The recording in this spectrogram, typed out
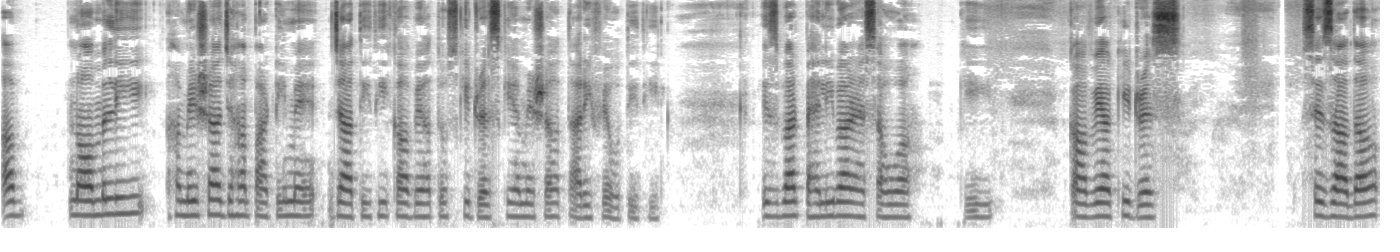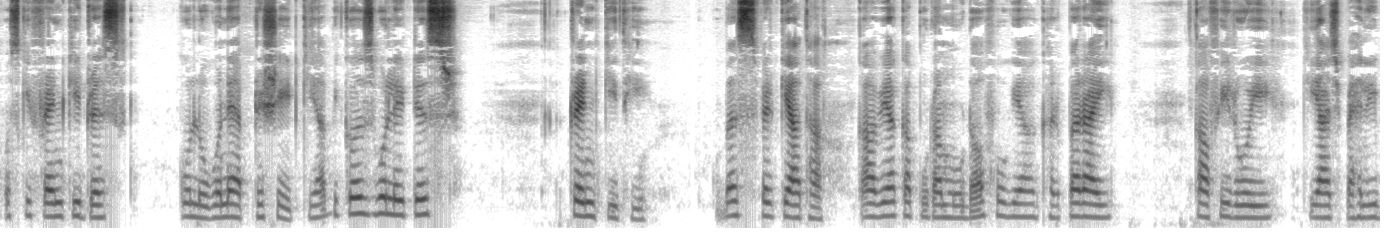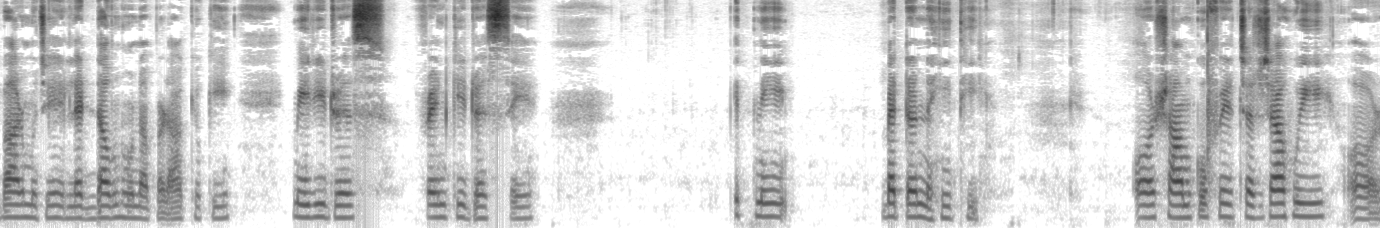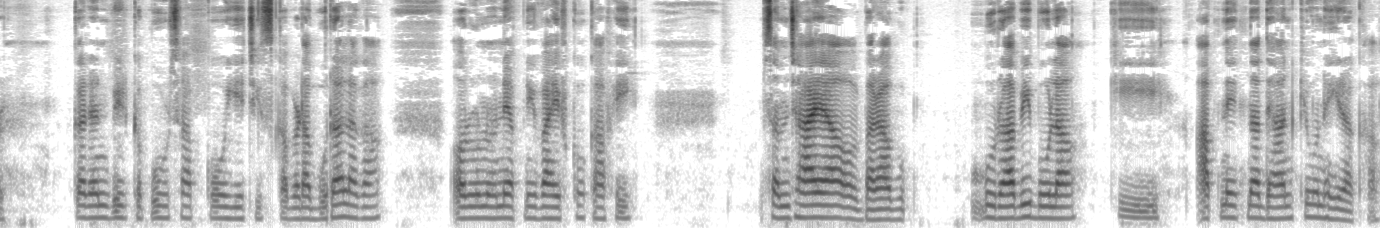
अब नॉर्मली हमेशा जहाँ पार्टी में जाती थी काव्या तो उसकी ड्रेस की हमेशा तारीफ़ें होती थी। इस बार पहली बार ऐसा हुआ कि काव्या की ड्रेस से ज़्यादा उसकी फ्रेंड की ड्रेस को लोगों ने अप्रिशिएट किया बिकॉज़ वो लेटेस्ट ट्रेंड की थी। बस फिर क्या था? काव्या का पूरा मूड ऑफ़ हो गया, घर पर आई, काफ़ी रोई कि आज पहली बार मुझे लेट डाउन होना पड़ा क्योंकि मेरी ड्रेस फ्रेंड की ड्रेस से इतनी बेटर नहीं थी। और शाम को फिर चर्चा हुई और करणबीर कपूर साहब को ये चीज़ का बड़ा बुरा लगा और उन्होंने अपनी वाइफ को काफ़ी समझाया और बड़ा बुरा भी बोला कि आपने इतना ध्यान क्यों नहीं रखा?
